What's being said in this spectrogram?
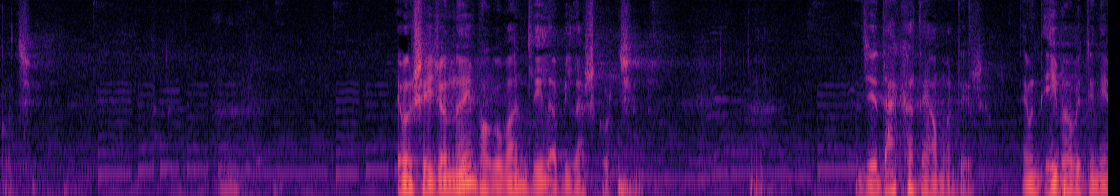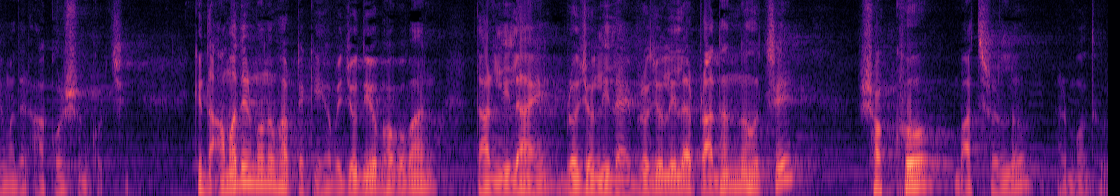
করছে। এবং সেই জন্যই ভগবান লীলা বিলাস করছেন। যে দেখাতে আমাদের এবং এইভাবে তিনি আমাদের আকর্ষণ করছেন। কিন্তু আমাদের মনোভাবটা কি হবে? যদিও ভগবান তার লীলায় ব্রজলীলায় ব্রজলীলার প্রাধান্য হচ্ছে সক্ষ বাৎসল্য আর মধুর।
